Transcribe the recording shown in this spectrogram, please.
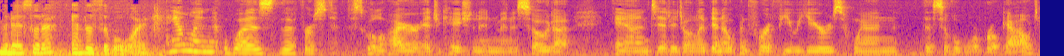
Minnesota, and the Civil War. Hamline was the first school of higher education in Minnesota, and it had only been open for a few years when the Civil War broke out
